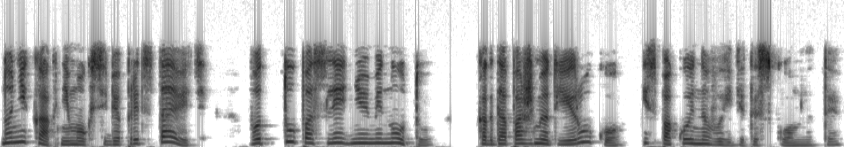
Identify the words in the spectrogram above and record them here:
но никак не мог себе представить вот ту последнюю минуту, когда пожмет ей руку и спокойно выйдет из комнаты.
